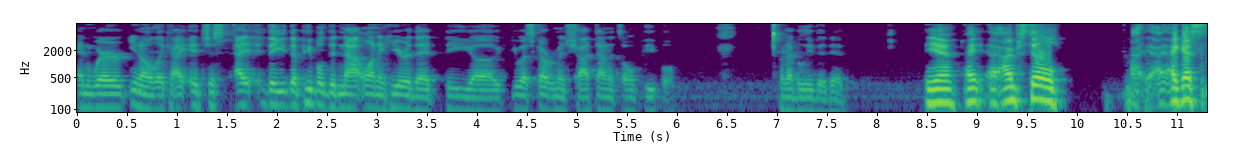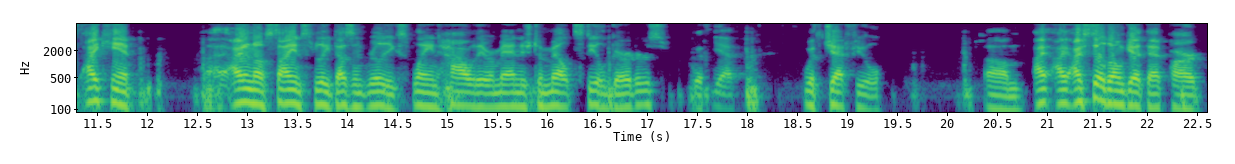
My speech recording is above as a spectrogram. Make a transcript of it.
and where you know like i it just i the the people did not want to hear that the uh us government shot down its own people but i believe they did Yeah, I I'm still. I, I guess I can't. I, I don't know. Science really doesn't really explain how they were managed to melt steel girders with yeah with jet fuel. Um, I, I I still don't get that part.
